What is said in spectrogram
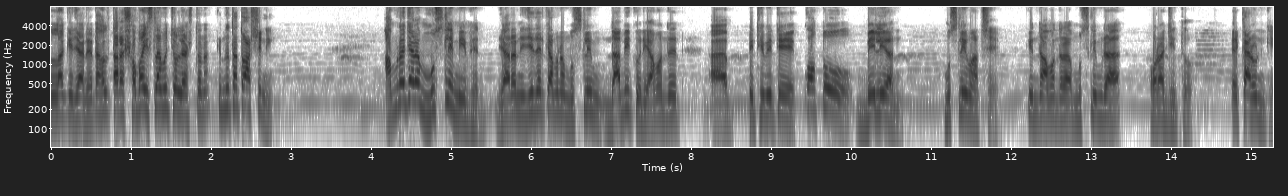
আল্লাহকে জানে, তাহলে তারা সবাই ইসলামে চলে আসতো না, কিন্তু তা তো আসেনি। আমরা যারা মুসলিম ইভেন যারা নিজেদেরকে আমরা মুসলিম দাবি করি, আমাদের পৃথিবীতে কত বিলিয়ন মুসলিম আছে, কিন্তু আমাদের মুসলিমরা পরাজিত। এর কারণ কি?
